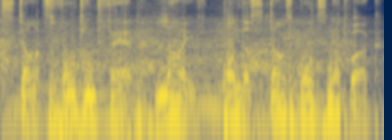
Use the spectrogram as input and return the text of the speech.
starts 14th Feb live on the Star Sports Network.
